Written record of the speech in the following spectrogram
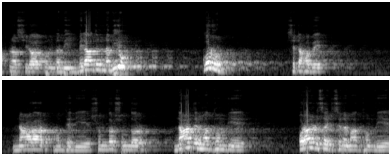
আপনার সিরাতুল নবী মিলাদুল নবীও করুন। সেটা হবে নাড়ার মধ্যে দিয়ে, সুন্দর সুন্দর নাচের মাধ্যম দিয়ে কোরআন রিসাইটেশনের মাধ্যম দিয়ে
